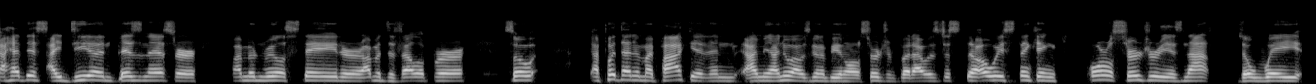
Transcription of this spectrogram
I had this idea in business or I'm in real estate or I'm a developer. So I put that in my pocket. And I mean, I knew I was going to be an oral surgeon, but I was just always thinking oral surgery is not the way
